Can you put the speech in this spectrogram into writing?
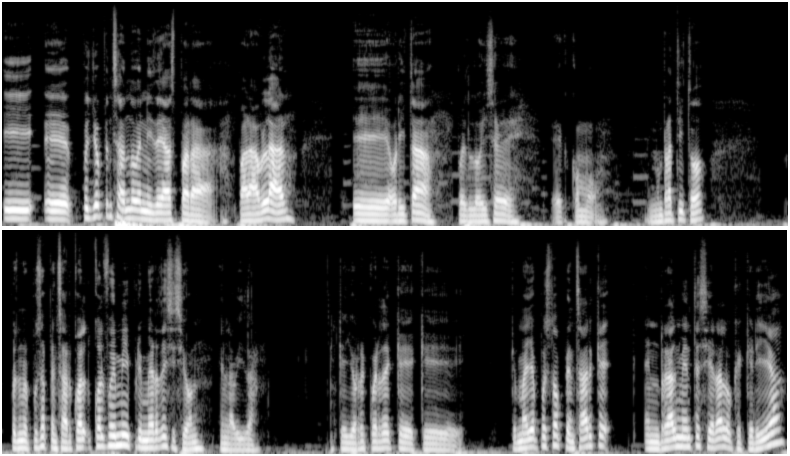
Y eh, pues yo pensando en ideas para, para hablar, eh, ahorita pues lo hice eh, como en un ratito, pues me puse a pensar cuál, cuál fue mi primera decisión en la vida. Que yo recuerde que, que, que me haya puesto a pensar que en realmente si era lo que quería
